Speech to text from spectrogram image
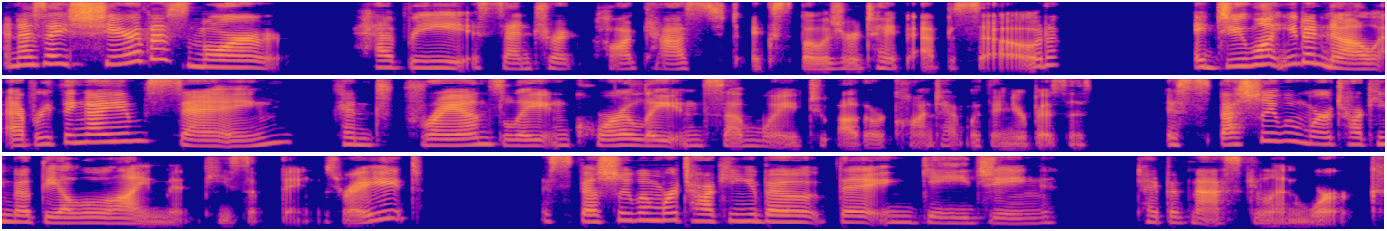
And as I share this more heavy centric podcast exposure type episode, I do want you to know everything I am saying can translate and correlate in some way to other content within your business, especially when we're talking about the alignment piece of things, right? Especially when we're talking about the engaging type of masculine work.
